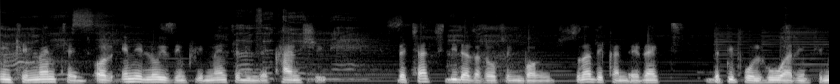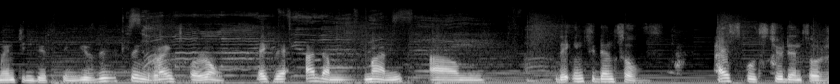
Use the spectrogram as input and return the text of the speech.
implemented or any law is implemented in the country, the church leaders are also involved so that they can direct the people who are implementing this thing. Is this thing right or wrong? Like the other man, um, the incidents of high school students or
